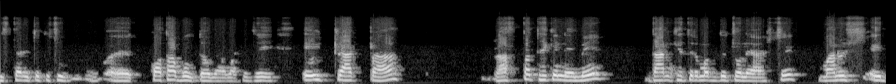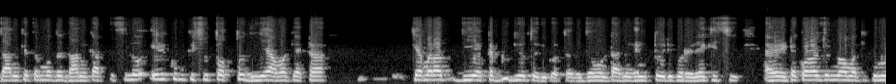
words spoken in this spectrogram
বিস্তারিত কিছু কথা বলতে হবে আমাকে যে এই ট্রাকটা রাস্তা থেকে নেমে ধান ক্ষেতের মধ্যে চলে আসছে। মানুষ এই ধান ক্ষেতের মধ্যে ধান কাটতেছিল। এরকম কিছু তথ্য দিয়ে আমাকে একটা ক্যামেরা দিয়ে একটা ভিডিও তৈরি করতে হবে। যেমনটা আমি এখানে তৈরি করে রেখেছি। আর এটা করার জন্য আমাকে কোনো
